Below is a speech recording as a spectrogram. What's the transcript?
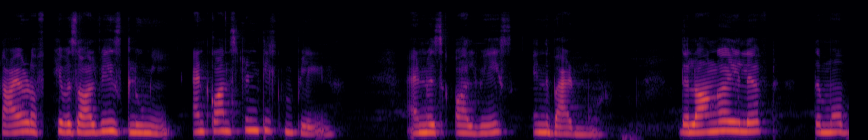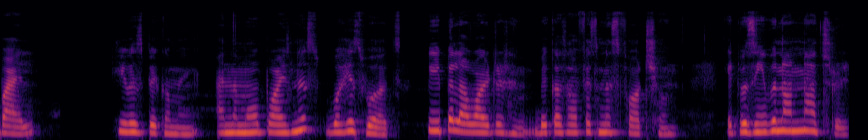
tired of him. he was always gloomy and constantly complained and was always in the bad mood. The longer he lived, the more vile he was becoming, and the more poisonous were his words. People avoided him because of his misfortune. It was even unnatural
